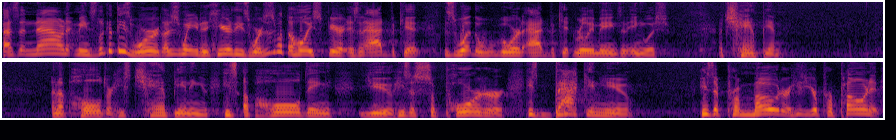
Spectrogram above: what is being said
As a noun, it means, look at these words. I just want you to hear these words. This is what the Holy Spirit is an advocate. This is what the word advocate really means in English a champion, an upholder. He's championing you, he's upholding you, he's a supporter, he's backing you. He's a promoter. He's your proponent.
